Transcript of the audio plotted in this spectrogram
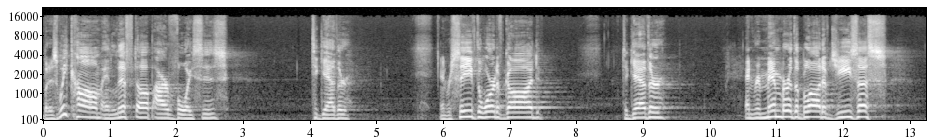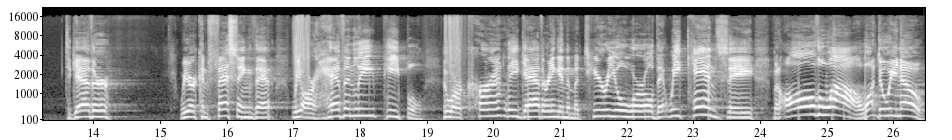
But as we come and lift up our voices together and receive the Word of God together, and remember the blood of Jesus together, we are confessing that we are heavenly people who are currently gathering in the material world that we can see, but all the while, what do we know?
